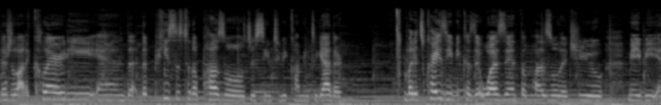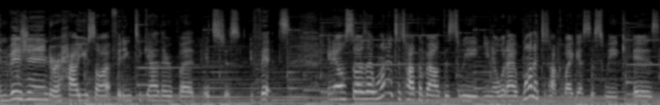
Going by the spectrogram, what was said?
There's a lot of clarity and the, the pieces to the puzzle just seem to be coming together. But it's crazy because it wasn't the puzzle that you maybe envisioned or how you saw it fitting together, but it's just, it fits. You know, so as I wanted to talk about this week, you know, what I wanted to talk about, I guess, this week is,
